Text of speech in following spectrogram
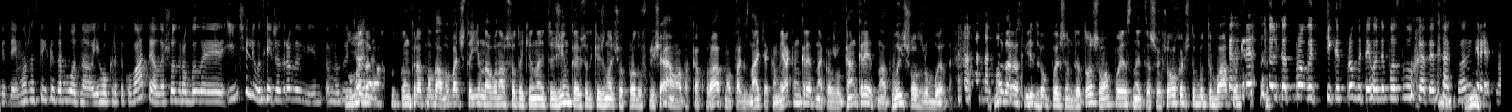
людей. Можна скільки завгодно його критикувати, але що зробили інші люди, і що зробив він? Тому, Ну, ми зараз конкретно да. Ну, бачите, Інна, вона все-таки знаєте, жінка, і все-таки жіночок проду включає, вона так акуратно, так з натяком. Я конкретно кажу, конкретно, от ви що зробили? Ми зараз відео пишемо для того, щоб вам пояснити, що якщо ви хочете бути багато конкретно тільки спробуй, тільки спробуйте його не послухати, так, конкретно.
